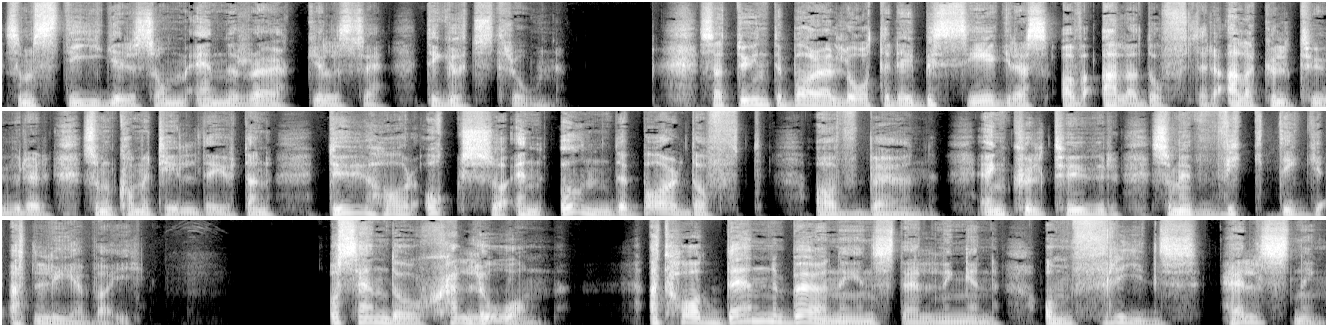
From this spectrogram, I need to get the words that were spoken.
som stiger som en rökelse till Guds tron. Så att du inte bara låter dig besegras av alla dofter, alla kulturer som kommer till dig, utan du har också en underbar doft av bön. En kultur som är viktig att leva i. Och sen då shalom. Att ha den böneinställningen om fridshälsning.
